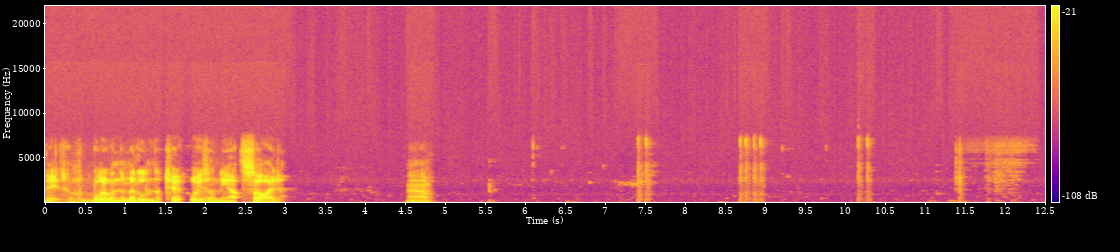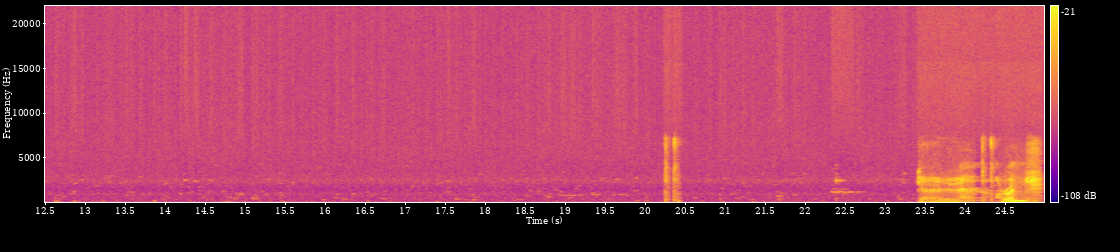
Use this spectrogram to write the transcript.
There, it's got the blue in the middle and the turquoise on the outside. Um, go orange.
